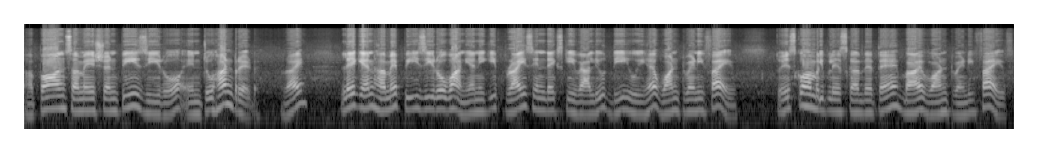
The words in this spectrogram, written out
upon summation P zero into hundred right लेकिन हमें पी ज़ीरो वन यानी कि प्राइस इंडेक्स की वैल्यू दी हुई है वन ट्वेंटी फाइव तो इसको हम रिप्लेस कर देते हैं बाय 125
